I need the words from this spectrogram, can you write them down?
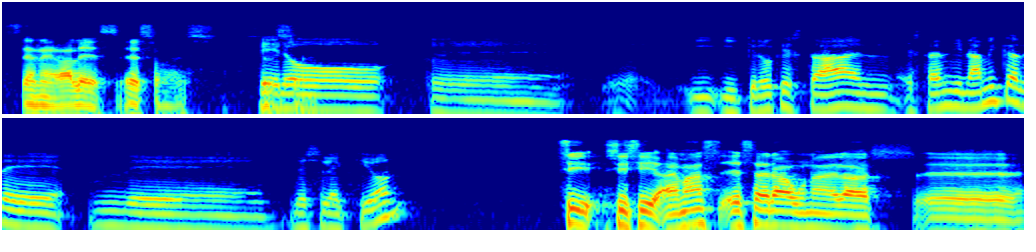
Senegalés, eso es. Pero. eh, y, y creo que está en, está en dinámica de, de, de selección. Sí, sí, sí. Además, esa era una de las eh,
